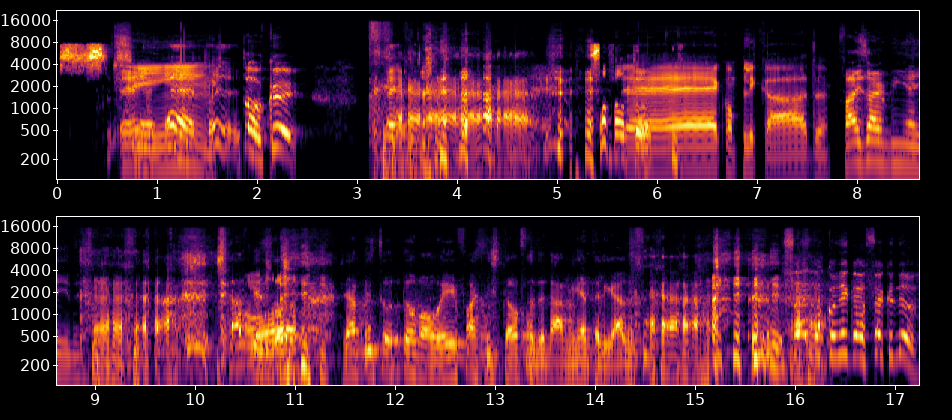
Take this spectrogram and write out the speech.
Sim. É, pois- Tá ok. Só faltou. É complicado. Faz arminha aí, né? Já pensou, já pensou tomar um whey e faz estão fazendo a minha, tá ligado? Sai do comigo, é fake news.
